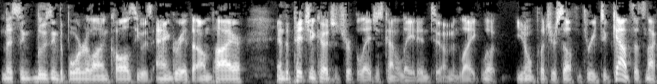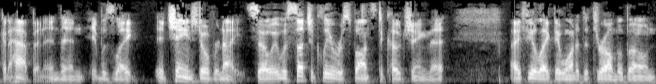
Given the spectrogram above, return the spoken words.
missing, losing the borderline calls. He was angry at the umpire and the pitching coach at AAA just kind of laid into him and like, look, you don't put yourself in three, two counts. That's not going to happen. And then it was like, it changed overnight. So it was such a clear response to coaching that I feel like they wanted to throw him a bone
